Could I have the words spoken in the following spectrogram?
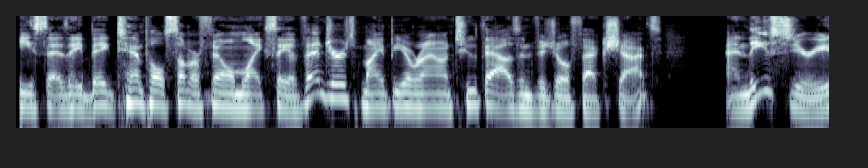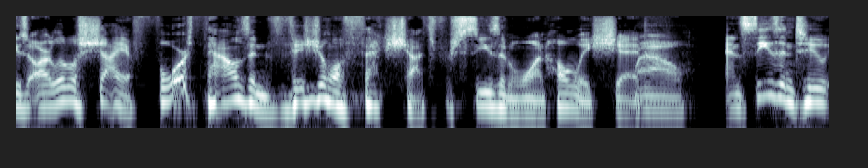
He says a big tentpole summer film like, say, Avengers might be around 2,000 visual effects shots. And these series are a little shy of 4,000 visual effects shots for season one. Holy shit. wow. And season two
